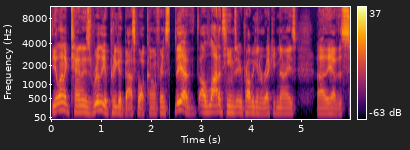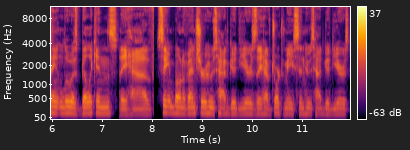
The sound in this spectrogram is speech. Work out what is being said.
The Atlantic 10 is really a pretty good basketball conference. They have a lot of teams that you're probably going to recognize. Uh, they have the St. Louis Billikens. They have St. Bonaventure, who's had good years. They have George Mason, who's had good years.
